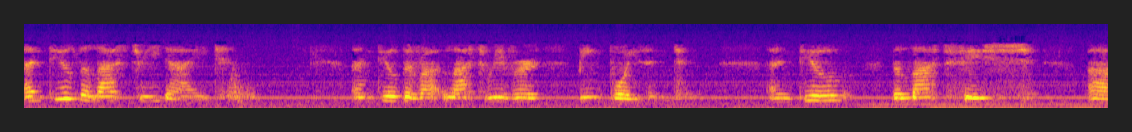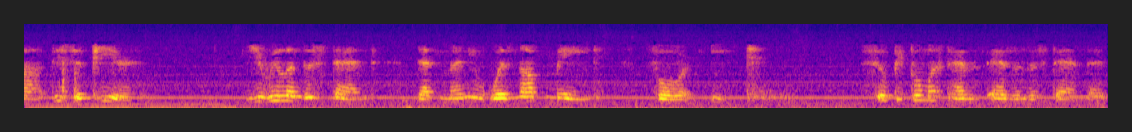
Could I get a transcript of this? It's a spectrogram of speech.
until the last tree died, until the last river being poisoned, until the last fish uh, disappear, you will understand that money was not made for eat. So people must have as understand that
